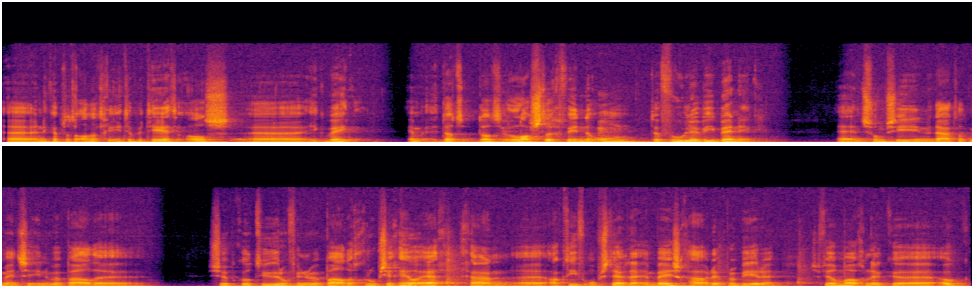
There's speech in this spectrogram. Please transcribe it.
Eh, en ik heb dat altijd geïnterpreteerd als, ik weet, dat, dat lastig vinden om te voelen wie ben ik. En soms zie je inderdaad dat mensen in een bepaalde subcultuur of in een bepaalde groep zich heel erg gaan eh, actief opstellen en bezighouden en proberen zoveel mogelijk eh, ook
